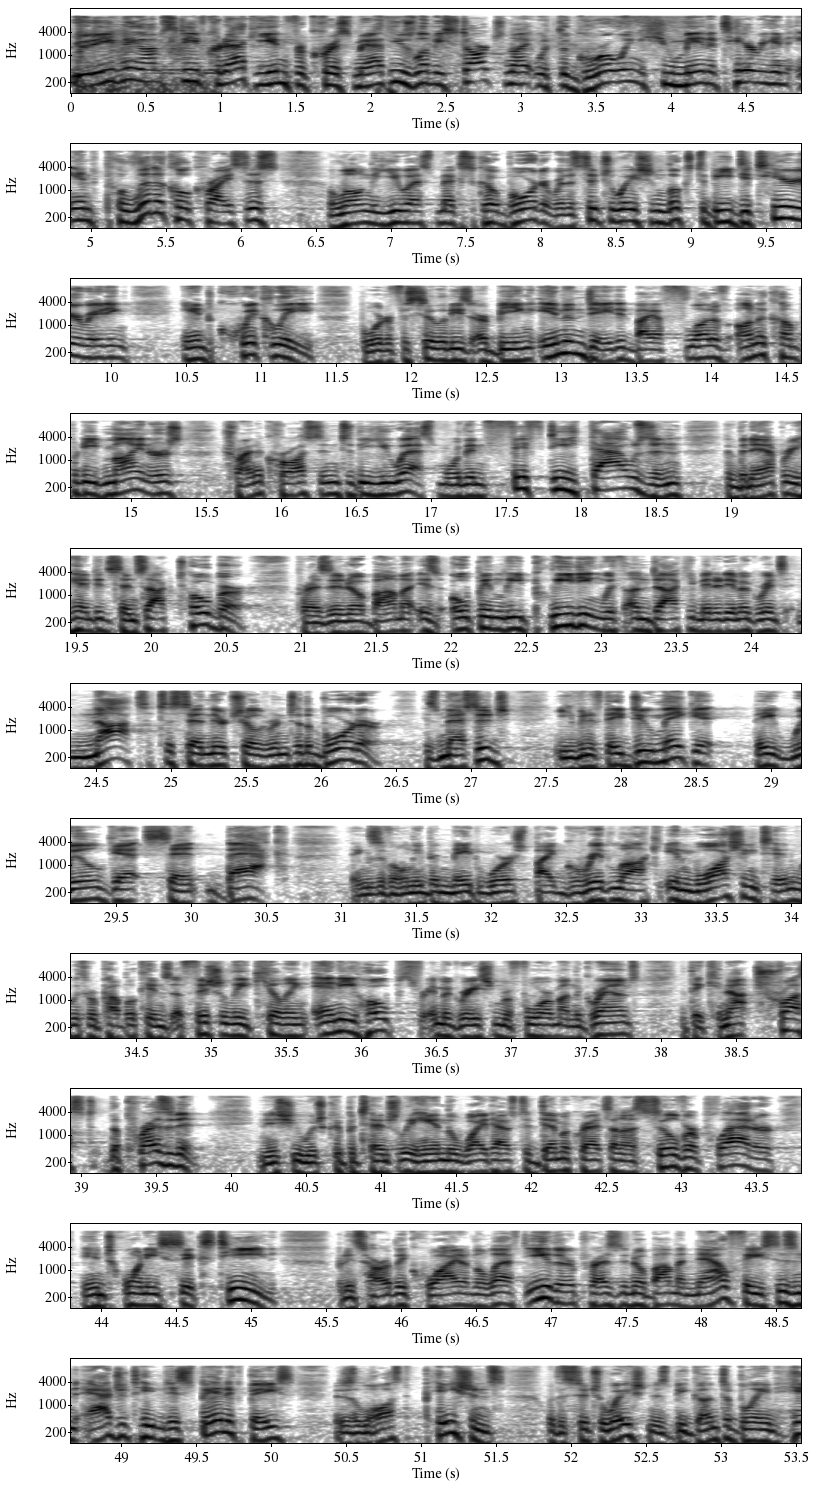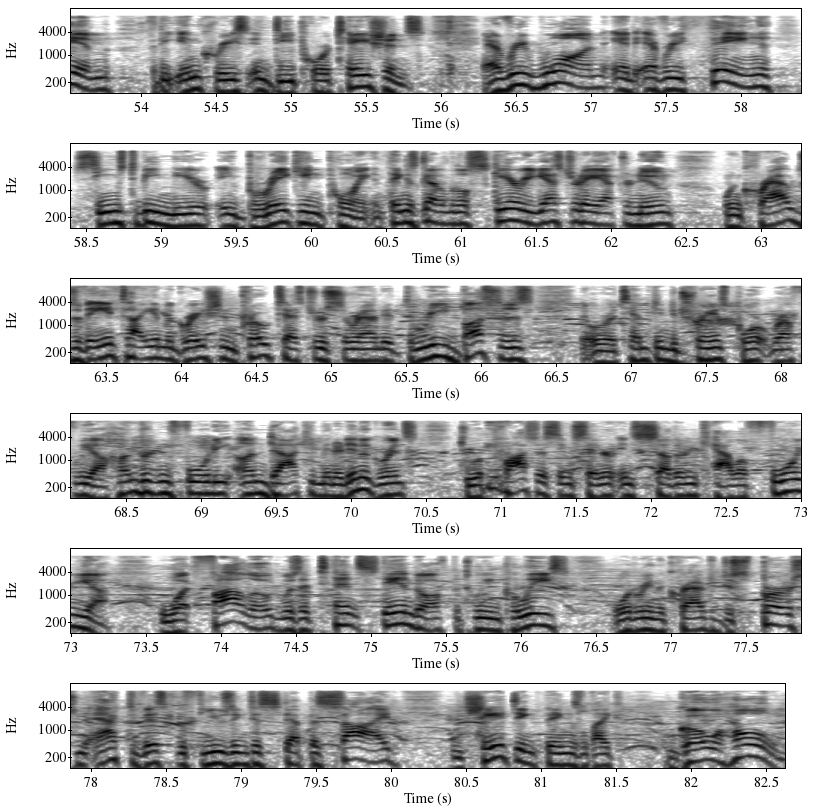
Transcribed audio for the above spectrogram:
Good evening. I'm Steve Kornacki in for Chris Matthews. Let me start tonight with the growing humanitarian and political crisis along the U.S.-Mexico border, where the situation looks to be deteriorating and quickly. Border facilities are being inundated by a flood of unaccompanied minors trying to cross into the U.S. More than 50,000 have been apprehended since October. President Obama is openly pleading with undocumented immigrants not to send their children to the border. His message, even if they do make it, they will get sent back. Things have only been made worse by gridlock in Washington, with Republicans officially killing any hopes for immigration reform on the grounds that they cannot trust the president, an issue which could potentially hand the White House to Democrats on a silver platter in 2016. But it's hardly quiet on the left either. President Obama now faces an agitated Hispanic base that has lost patience with the situation, has begun to blame him for the increase in deportations. Everyone and everything seems to be near a breaking point, and things got a little scary yesterday afternoon when crowds of anti-immigration protesters surrounded three buses that were attempting to transport roughly 140 undocumented immigrants to a processing center in Southern California. What followed was a tense standoff between police ordering the crowd to disperse and activists refusing to step aside and chanting things like, go home.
